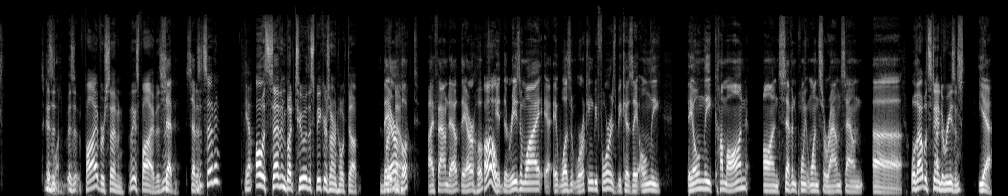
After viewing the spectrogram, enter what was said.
it's a good Is it one is it five or seven? I think it's five, isn't seven it? seven Is it seven? Yep. Oh, it's seven, but two of the speakers aren't hooked up. they right are now? hooked i found out they are hooked Oh. It- the reason why it wasn't working before is because they only they only come on on 7.1 surround sound uh Well, that would stand to reason. yeah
